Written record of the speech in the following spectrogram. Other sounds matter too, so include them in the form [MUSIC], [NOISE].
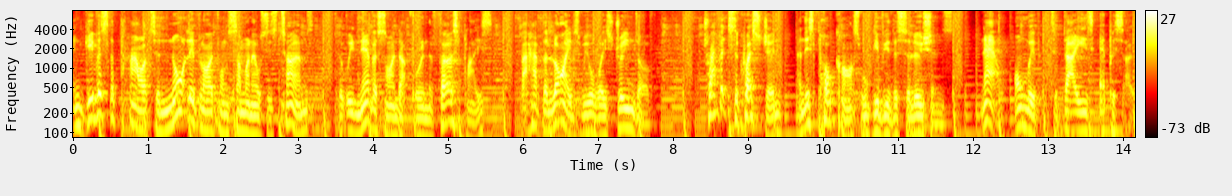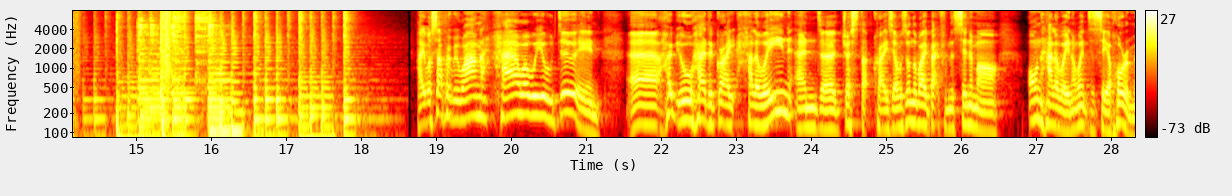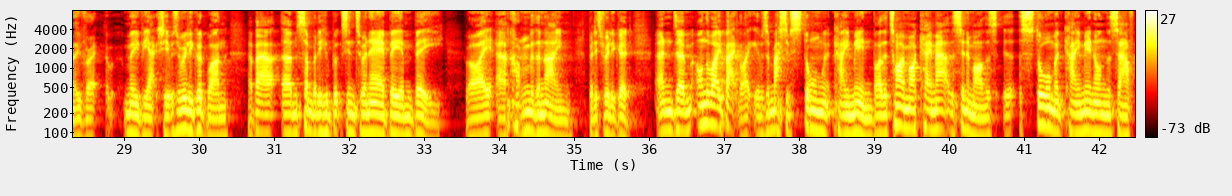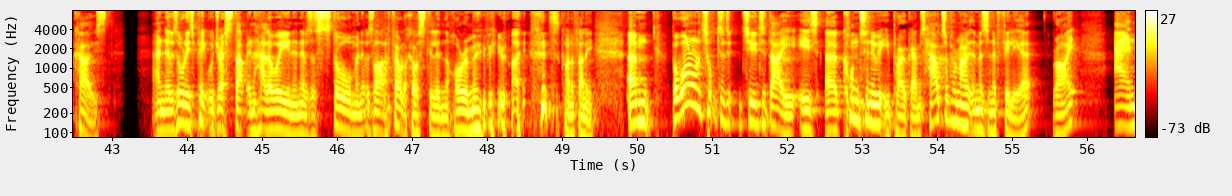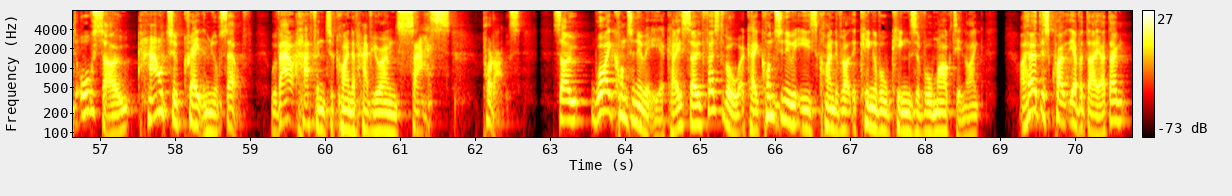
and give us the power to not live life on someone else's terms that we never signed up for in the first place, but have the lives we always dreamed of. Traffic's the question, and this podcast will give you the solutions. Now, on with today's episode. Hey, what's up, everyone? How are we all doing? I uh, hope you all had a great Halloween and uh, dressed up crazy. I was on the way back from the cinema on Halloween. I went to see a horror movie. Movie actually, it was a really good one about um, somebody who books into an Airbnb. Right, uh, I can't remember the name, but it's really good. And um, on the way back, like it was a massive storm that came in. By the time I came out of the cinema, the a storm had came in on the south coast, and there was all these people dressed up in Halloween, and there was a storm, and it was like I felt like I was still in the horror [LAUGHS] movie. Right, this is kind of funny. Um, but what I want to talk to, to you today is uh, continuity programs, how to promote them as an affiliate, right, and also how to create them yourself without having to kind of have your own SaaS products. So why continuity? Okay, so first of all, okay, continuity is kind of like the king of all kings of all marketing. Like I heard this quote the other day. I don't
